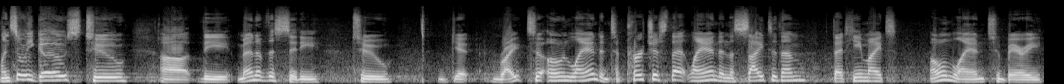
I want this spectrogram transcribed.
And so he goes to uh, the men of the city to get right to own land and to purchase that land in the sight of them that he might own land to bury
